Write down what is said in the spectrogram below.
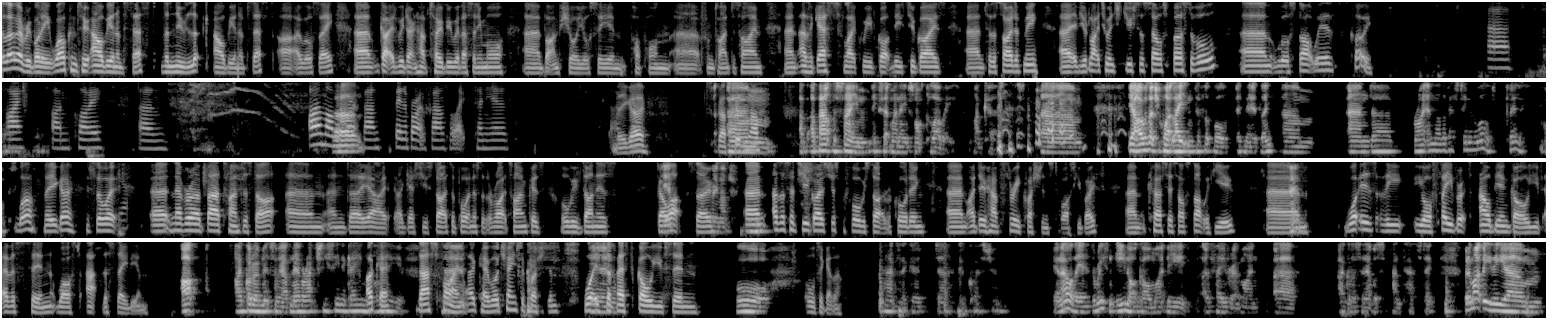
Hello, everybody. Welcome to Albion Obsessed, the new look Albion Obsessed. Uh, I will say, um, gutted we don't have Toby with us anymore, uh, but I'm sure you'll see him pop on uh, from time to time um, as a guest. Like we've got these two guys um, to the side of me. Uh, if you'd like to introduce yourselves first of all, um, we'll start with Chloe. Uh, hi, I'm Chloe. Um, I'm, a Brighton fan. Been a Brighton fan for like ten years. So, There you go. That's good. Um, a- About the same, except my name's not Chloe. I'm Kurt. um, yeah, I was actually quite late into football, admittedly. Um, and uh, Brighton are the best team in the world, clearly. Obviously. Well, there you go. So it, Yeah. uh, never a bad time to start. Um, and uh, yeah, I, I guess you started supporting us at the right time because all we've done is go Yeah, up. So, much. um, as I said to you guys just before we started recording, um, I do have three questions to ask you both. Um, Kurtis, I'll start with you. Um, What is the your favourite Albion goal you've ever seen whilst at the stadium? I, I've got to admit something. I've never actually seen a game. Okay. live. That's fine. Yeah. Okay, we'll change the question. What is the best goal you've seen Oh, altogether? that's a good, uh, good question. You know, the the recent Enock goal might be a favourite of mine. Uh, I've got to say that was fantastic. But it might be the um,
